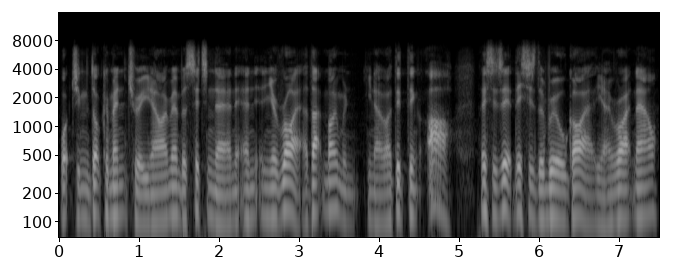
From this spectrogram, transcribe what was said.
watching the documentary, you know, I remember sitting there, and, and, and you're right. At that moment, you know, I did think, ah, oh, this is it. This is the real guy. You know, right now.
